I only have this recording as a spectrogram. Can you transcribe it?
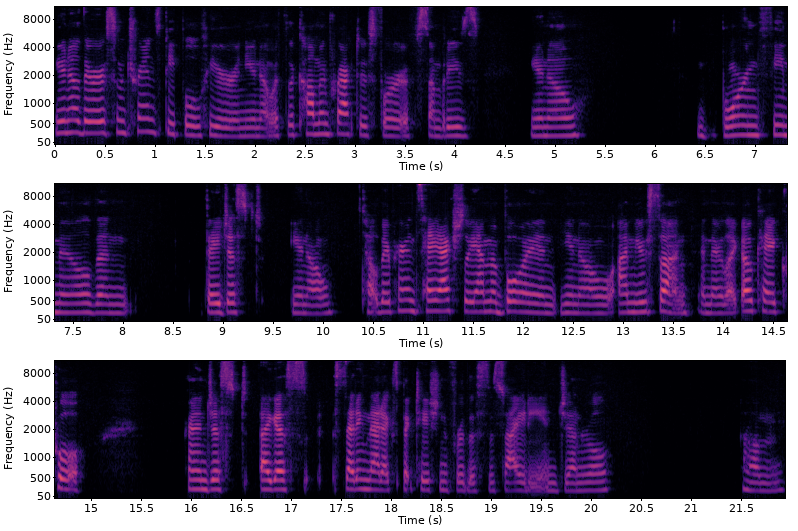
you know, there are some trans people here, and you know, it's a common practice for if somebody's, you know, born female, then they just, you know, tell their parents, hey, actually, I'm a boy, and, you know, I'm your son. And they're like, okay, cool. And just, I guess, setting that expectation for the society in general um,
